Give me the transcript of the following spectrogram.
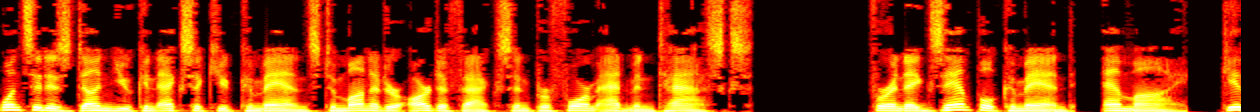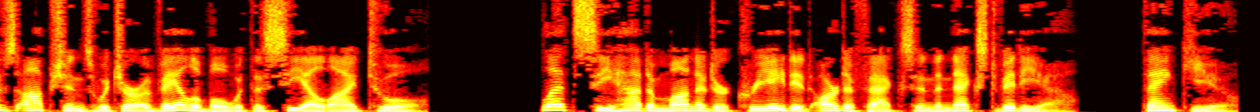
Once it is done you can execute commands to monitor artifacts and perform admin tasks. For an example command, mi gives options which are available with the CLI tool. Let's see how to monitor created artifacts in the next video. Thank you.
